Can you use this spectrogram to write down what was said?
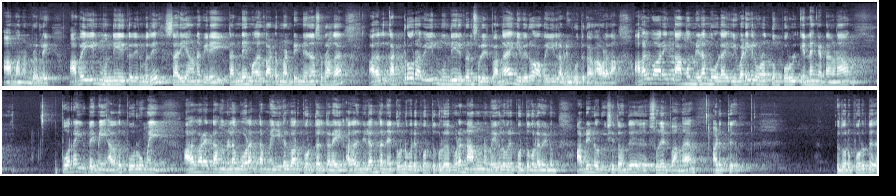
ஆமாம் நண்பர்களே. அவையில் முந்தி இருக்கிறது என்பது சரியான விடை. தந்தை மகள் காட்டும் நன்றின்னு என்ன சொல்கிறாங்க அதாவது கற்றோர் அவையில் முந்தி இருக்குன்னு சொல்லியிருப்பாங்க. இங்கே வெறும் அவையில் அப்படின்னு கொடுத்துருக்காங்க. அவ்வளோதான் அகழ்வாரை தாங்கும் நிலம் போல இவ்வடிகள் உணர்த்தும் பொருள் என்னன்னு கேட்டாங்கன்னா பொறையுடைமை அதாவது பொறுமை. ஆழ்வாரை தாங்கும் நிலம் போல தம்மை இகழ்வார் பொறுத்தல் தலை. அதாவது நிலம் தன்னை தோண்டுவரை பொறுத்து கொள்வது போல நாமும் நம்ம இகழ்வரை பொறுத்து கொள்ள வேண்டும். அப்படின்ற ஒரு விஷயத்தை வந்து சொல்லியிருப்பாங்க. அடுத்து இது ஒரு பொறுத்துக.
